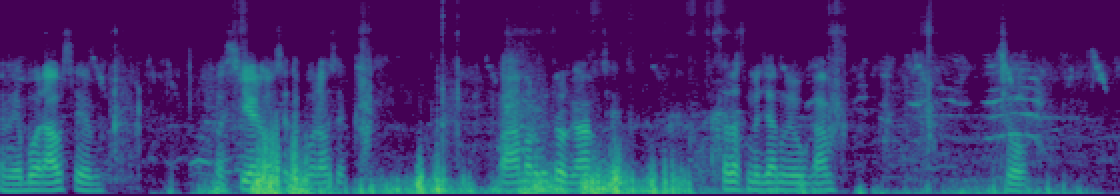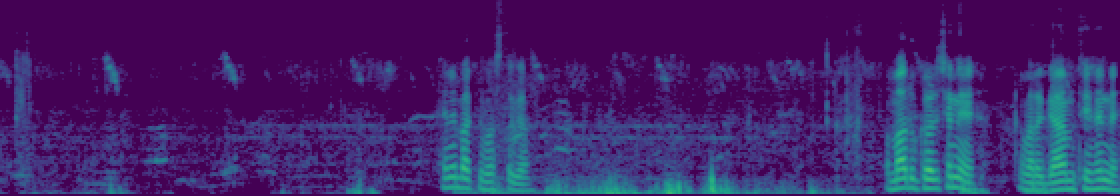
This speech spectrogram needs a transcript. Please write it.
હવે બોર આવશે શિયાળ આવશે તો બોર આવશે. આ મારું મિત્રો ગામ છે. સરસ મજાનું એવું ગામ. જો. એને બાકી મસ્ત ગામ. અમારું ઘર છે ને, અમારા ગામથી છે ને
